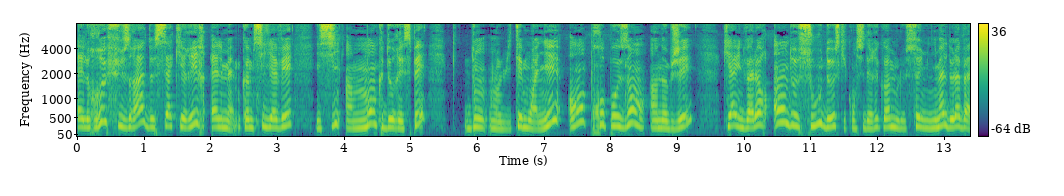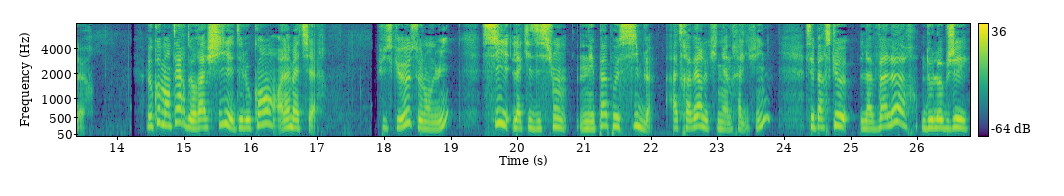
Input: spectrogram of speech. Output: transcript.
elle refusera de s'acquérir elle-même, comme s'il y avait ici un manque de respect dont on lui témoignait en proposant un objet qui a une valeur en dessous de ce qui est considéré comme le seuil minimal de la valeur. Le commentaire de Rachi est éloquent en la matière, puisque, selon lui, si l'acquisition n'est pas possible à travers le Kinyan Khalifin, c'est parce que la valeur de l'objet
